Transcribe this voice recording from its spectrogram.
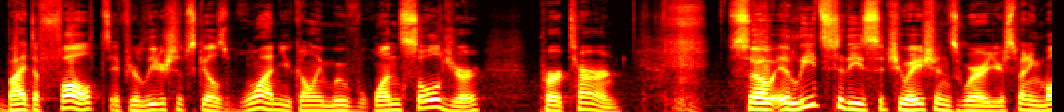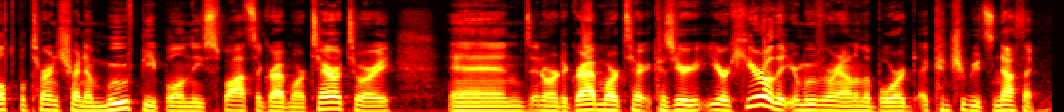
by default, if your leadership skill is one, you can only move one soldier per turn. So it leads to these situations where you're spending multiple turns trying to move people in these spots to grab more territory, and in order to grab more territory, because your your hero that you're moving around on the board uh, contributes nothing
